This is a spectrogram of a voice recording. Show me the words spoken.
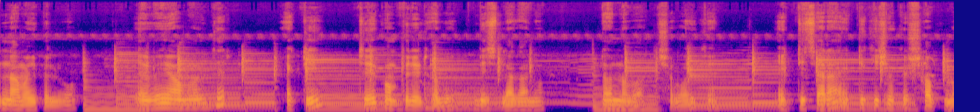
নামাই ফেলব। এভাবে আমাদের একটি ট্রে কমপ্লিট হবে বীজ লাগানো। ধন্যবাদ সবাইকে। একটি চারা একটি কৃষকের স্বপ্ন।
